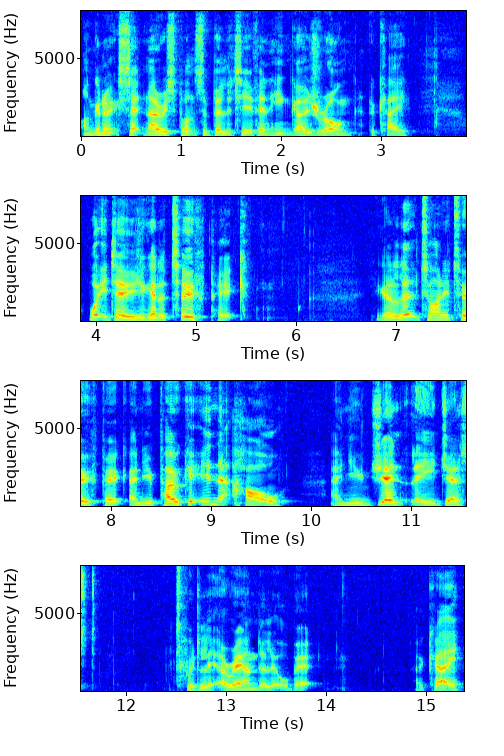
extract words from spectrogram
I'm going to accept no responsibility if anything goes wrong, okay? What you do is you get a toothpick, you get a little tiny toothpick and you poke it in that hole and you gently just twiddle it around a little bit okay?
